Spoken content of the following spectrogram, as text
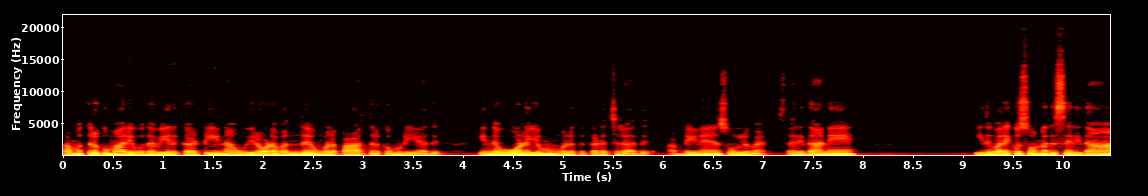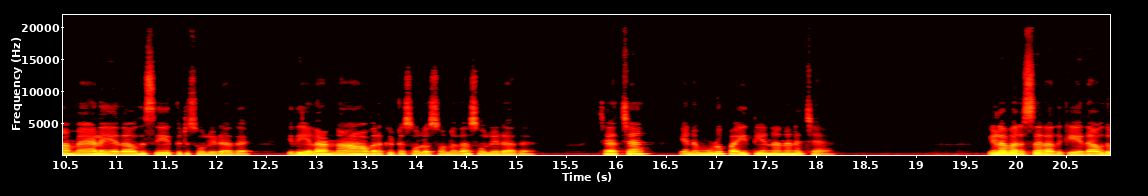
சமுத்திரகுமாரி உதவி இருக்காட்டி நான் உயிரோடு வந்து உங்களை பார்த்துருக்க முடியாது. இந்த ஓலையும் உங்களுக்கு கிடச்சிடாது அப்படின்னு சொல்லுவேன். சரிதானே? இது வரைக்கும் சொன்னது சரிதான். மேலே ஏதாவது சேர்த்துட்டு சொல்லிடாத. இதையெல்லாம் நான் அவர்கிட்ட சொல்ல சொன்னதாக சொல்லிடாத. சேச்சே என்னை முழு பைத்தியம் நினச்ச இளவரசர் அதுக்கு ஏதாவது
